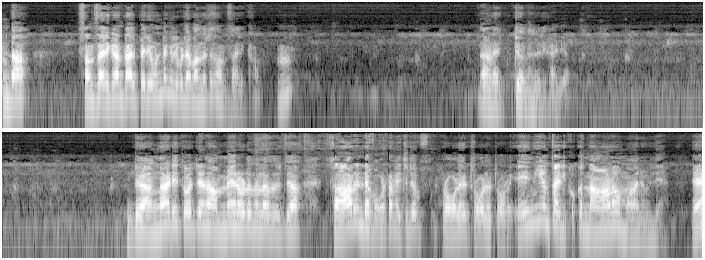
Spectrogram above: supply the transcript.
എന്താ? സംസാരിക്കാൻ താല്പര്യം ഉണ്ടെങ്കിൽ ഇവിടെ വന്നിട്ട് സംസാരിക്കാം? ഇതാണ് ഏറ്റവും നല്ലൊരു കാര്യം. ഇത് അങ്ങാടി തോറ്റാണ് അമ്മേനോട് എന്നുള്ളത് വെച്ചാൽ സാറിന്റെ ഫോട്ടോ വെച്ചിട്ട് ട്രോൾ ട്രോൾ ട്രോൾ. ഇനിയും തനിക്കൊക്കെ നാണവും മാനവുമില്ലേ ഏ?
